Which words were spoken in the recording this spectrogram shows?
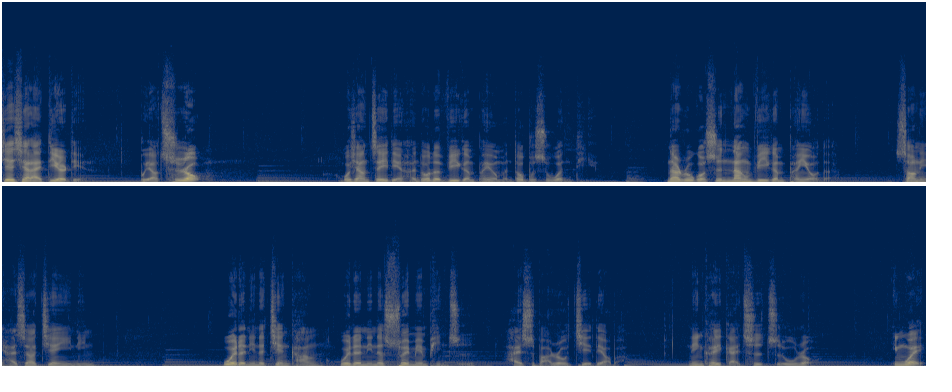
接下来第二点，不要吃肉。我想这一点很多的 vegan 朋友们都不是问题。那如果是 non-vegan 朋友的，Sony 还是要建议您，为了您的健康，为了您的睡眠品质，还是把肉戒掉吧。您可以改吃植物肉，因为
